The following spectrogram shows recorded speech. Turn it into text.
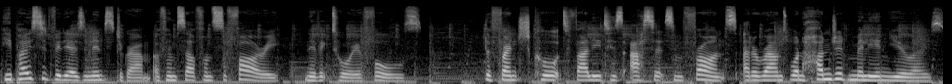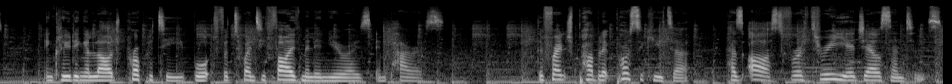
he posted videos on Instagram of himself on safari near Victoria Falls. The French court valued his assets in France at around 100 million euros, including a large property bought for 25 million euros in Paris. The French public prosecutor has asked for a three year jail sentence,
